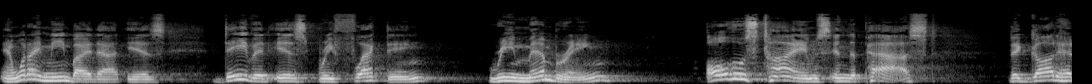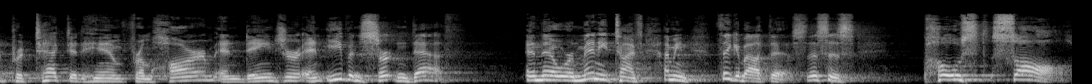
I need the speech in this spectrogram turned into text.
And what I mean by that is David is reflecting, remembering all those times in the past that God had protected him from harm and danger and even certain death. And there were many times, I mean, think about this. This is post Saul.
